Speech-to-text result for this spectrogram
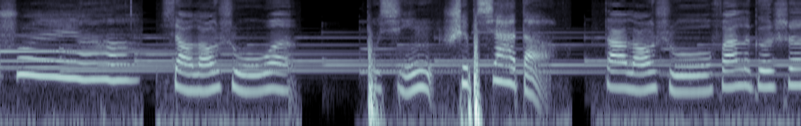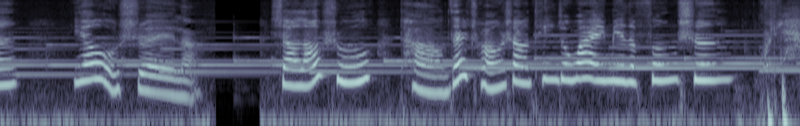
睡呀？”小老鼠问。“不行，睡不下的。”大老鼠翻了个身，又睡了。小老鼠躺在床上，听着外面的风声，呼啦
